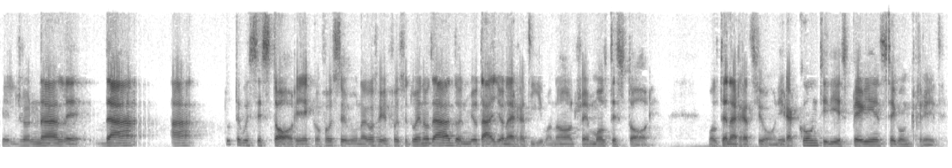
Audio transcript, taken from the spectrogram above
che il giornale dà a tutte queste storie. Ecco, forse una cosa che forse tu hai notato è il mio taglio narrativo, no? Cioè molte storie, molte narrazioni, racconti di esperienze concrete.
